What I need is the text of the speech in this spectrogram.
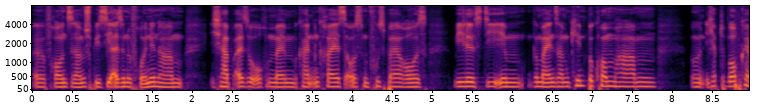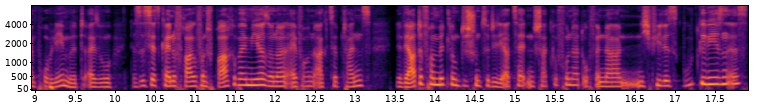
äh, Frauen zusammenspielst, die also eine Freundin haben. Ich habe also auch in meinem Bekanntenkreis aus dem Fußball heraus Mädels, die eben gemeinsam ein Kind bekommen haben. Und ich habe da überhaupt kein Problem mit. Also das ist jetzt keine Frage von Sprache bei mir, sondern einfach eine Akzeptanz, eine Wertevermittlung, die schon zu DDR-Zeiten stattgefunden hat, auch wenn da nicht vieles gut gewesen ist.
